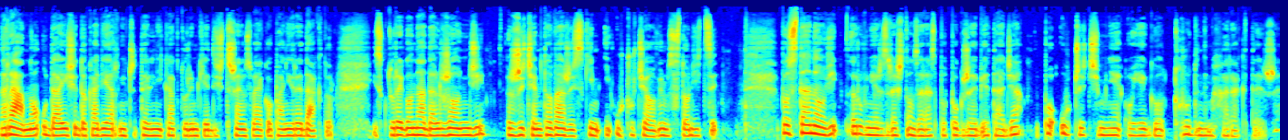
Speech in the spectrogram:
rano udaje się do kawiarni czytelnika, którym kiedyś trzęsła jako pani redaktor i z którego nadal rządzi życiem towarzyskim i uczuciowym stolicy, postanowi, również zresztą zaraz po pogrzebie Tadzia, pouczyć mnie o jego trudnym charakterze.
